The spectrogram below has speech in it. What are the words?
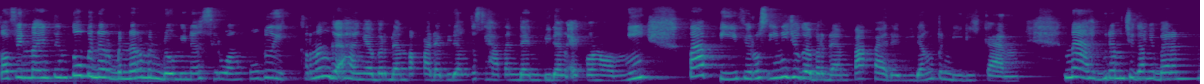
COVID-19 tuh benar-benar mendominasi ruang publik karena nggak hanya berdampak pada bidang kesehatan dan bidang ekonomi, tapi virus ini juga berdampak pada bidang pendidikan. Nah, guna mencegah penyebaran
